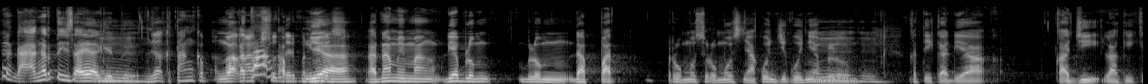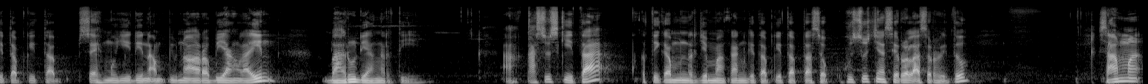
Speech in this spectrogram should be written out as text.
Nggak ngerti saya gitu. Hmm, Nggak ketangkep. nggak maksud ketangkap dari penulis. Iya, karena memang dia belum belum dapat rumus-rumusnya kunci-kuncinya Hmm, belum. ketika dia kaji lagi kitab-kitab Syekh Muhyiddin Ibn Arabi yang lain baru dia ngerti. Ah, kasus kita ketika menerjemahkan kitab-kitab tasawuf khususnya Sirul Asror itu sama.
